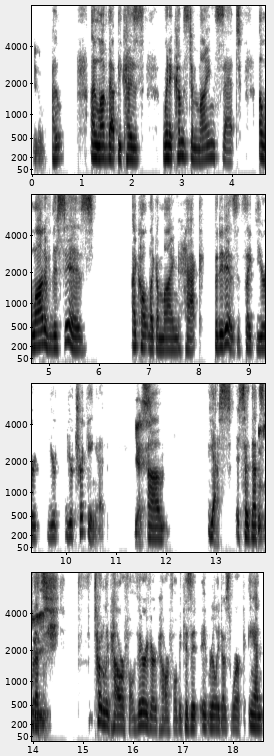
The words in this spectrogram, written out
You know. I I love that because when it comes to mindset, a lot of this is I call it like a mind hack, but it is. It's like you're you're you're tricking it. Yes. Um yes. So that's totally. that's totally powerful, very very powerful because it it really does work. And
